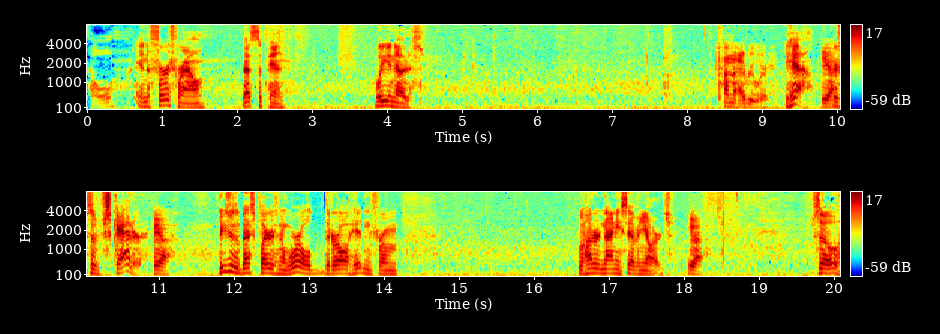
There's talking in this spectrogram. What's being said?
hole in the first round, that's the pin. What do you notice? Kind of everywhere. Yeah, Yeah. there's a scatter. Yeah. These are the best players in the world that are all hitting from 197 yards. Yeah. So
